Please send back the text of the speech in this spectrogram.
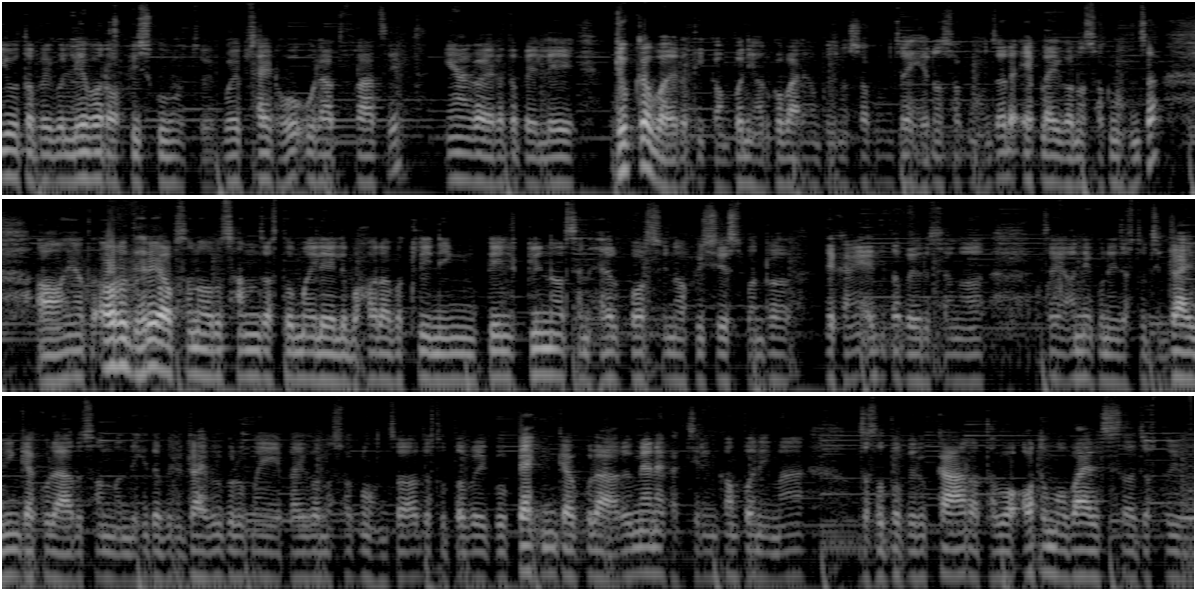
यो तपाईँको लेबर अफिसको वेबसाइट हो उरात फ्राचे यहाँ गएर तपाईँले ढुक्क भएर ती कम्पनीहरूको बारेमा बुझ्न सक्नुहुन्छ हेर्न सक्नुहुन्छ र एप्लाई गर्न सक्नुहुन्छ। यहाँ त अरू धेरै अप्सनहरू छन् जस्तो मैले अहिले भर्खर अब cleaning cleaners and helpers in offices भनेर देखाएँ। यदि तपाईँहरूसँग चाहिँ अन्य कुनै जस्तो चाहिँ ड्राइभिङका कुराहरू छन् भनेदेखि तपाईँले ड्राइभरको रूपमा एप्लाई गर्न सक्नुहुन्छ जस्तो तपाईँको प्याकिङका कुराहरू म्यानुफ्याक्चरिङ कम्पनीमा जस्तो तपाईँहरू कार अथवा अटोमोबाइल्स जस्तो यो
